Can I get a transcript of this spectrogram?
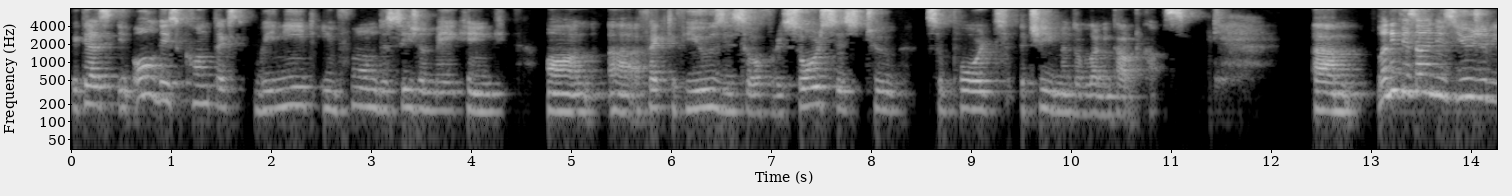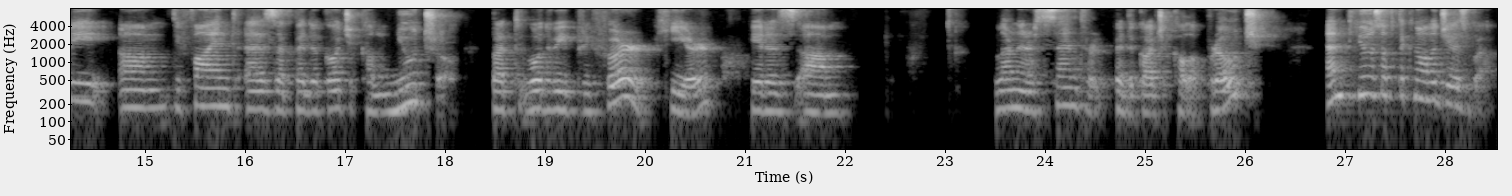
Because in all these contexts, we need informed decision-making on uh, effective uses of resources to support achievement of learning outcomes. Um, learning design is usually um, defined as a pedagogical neutral, but what we prefer here it is um, learner-centered pedagogical approach and use of technology as well,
